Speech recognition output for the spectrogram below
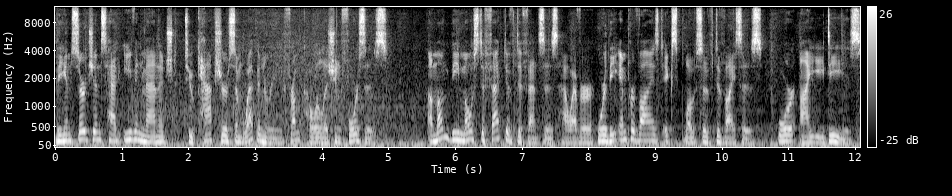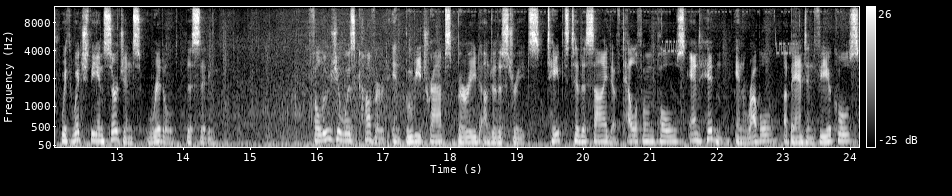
The insurgents had even managed to capture some weaponry from coalition forces, among the most effective defenses, however, were the improvised explosive devices, or IEDs, with which the insurgents riddled the city. Fallujah was covered in booby traps buried under the streets, taped to the side of telephone poles, and hidden in rubble, abandoned vehicles,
